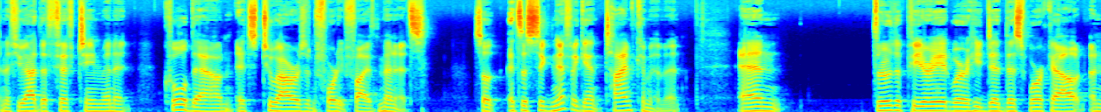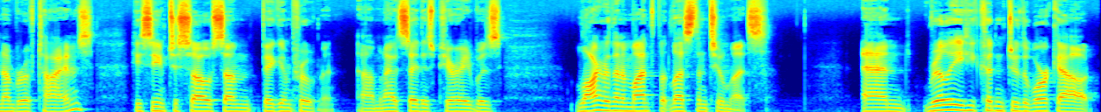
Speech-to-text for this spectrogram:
And if you add the 15 minute cool down, it's two hours and 45 minutes. So it's a significant time commitment. And through the period where he did this workout a number of times, he seemed to show some big improvement. Um, and I would say this period was longer than a month, but less than two months. And really, he couldn't do the workout,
